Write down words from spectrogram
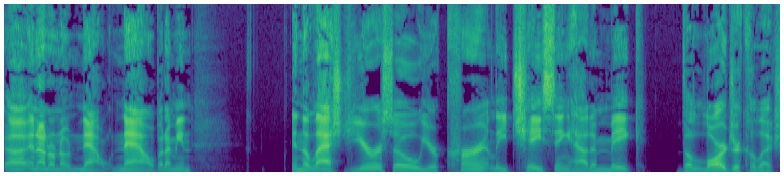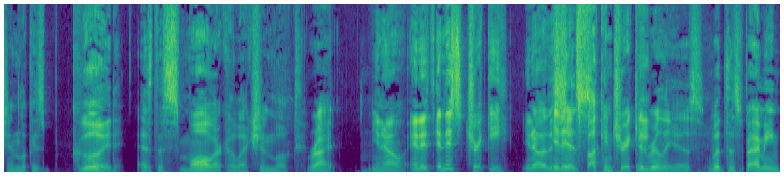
uh, and I don't know now now, but I mean, in the last year or so, you're currently chasing how to make the larger collection look as good as the smaller collection looked. Right. You know, and it's and it's tricky. You know, this It shit's is fucking tricky. It really is. With the, sp- I mean,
